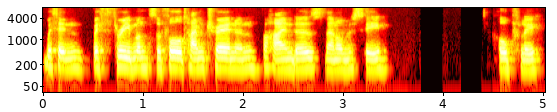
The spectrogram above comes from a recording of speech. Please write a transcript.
within with three months of full time training behind us. Then obviously hopefully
